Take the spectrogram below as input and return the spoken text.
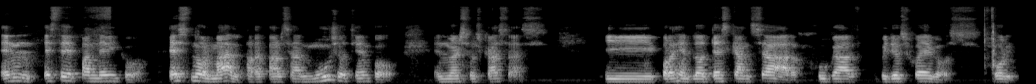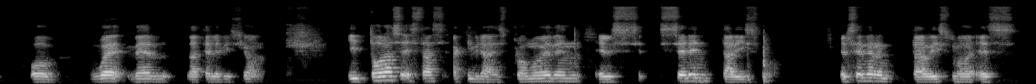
en este pandémico es normal para pasar mucho tiempo en nuestras casas y, por ejemplo, descansar, jugar videojuegos o, ver la televisión. Y todas estas actividades promueven el sedentarismo. El sedentarismo es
